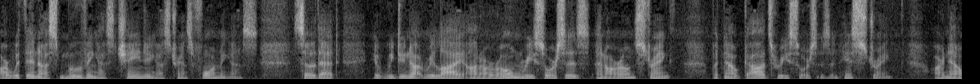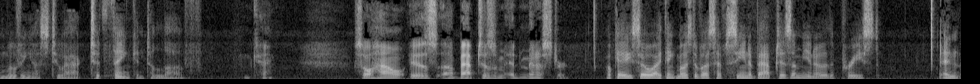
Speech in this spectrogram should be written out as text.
are within us, moving us, changing us, transforming us, so that we do not rely on our own resources and our own strength, but now God's resources and His strength are now moving us to act, to think, and to love. Okay. So, how is uh, baptism administered? Okay, so I think most of us have seen a baptism. You know, the priest, and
